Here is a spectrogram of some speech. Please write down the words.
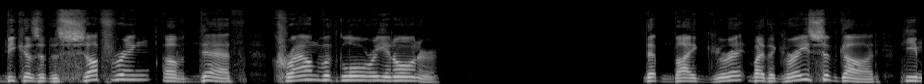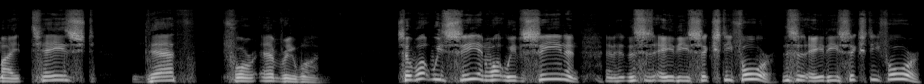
because of the suffering of death, crowned with glory and honor, that by, gra- by the grace of God he might taste death for everyone. So, what we see and what we've seen, and, and this is AD 64. This is AD 64.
